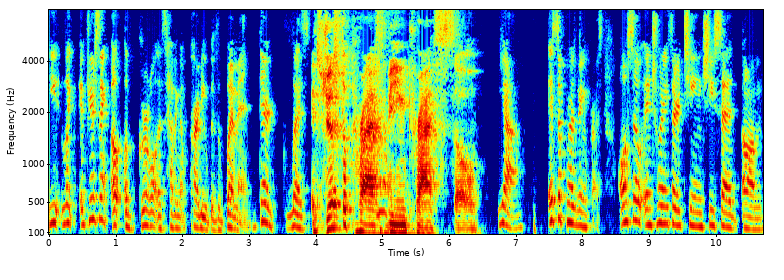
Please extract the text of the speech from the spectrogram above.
You like if you're saying oh a girl is having a party with women, they're lesbian. It's just the press being pressed, so. yeah. It's the press being pressed. Also in 2013, she said, um,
